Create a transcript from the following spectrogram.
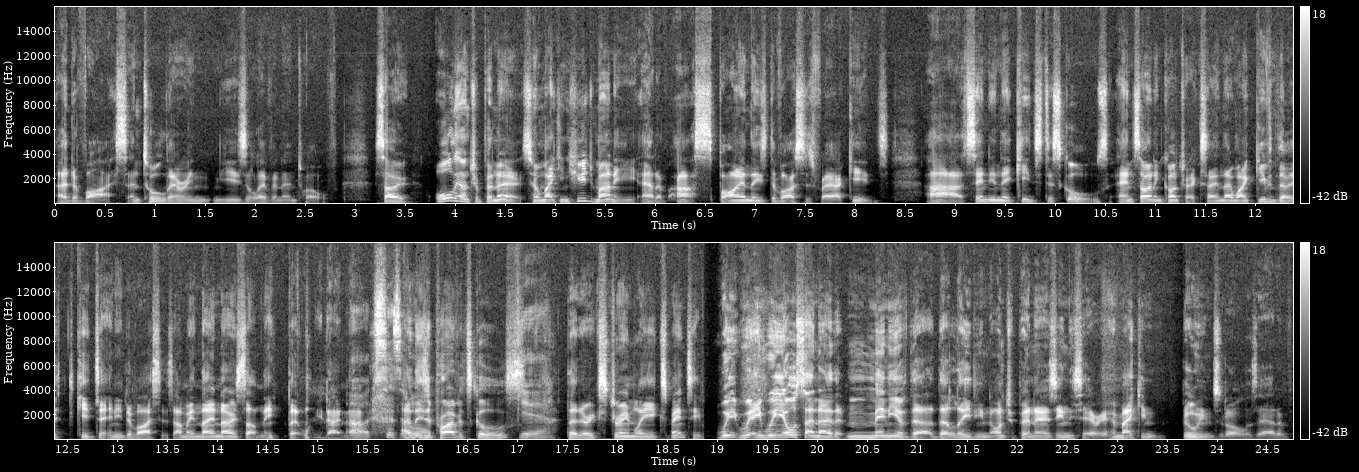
a device until they're in years 11 and 12. So all the entrepreneurs who are making huge money out of us buying these devices for our kids are sending their kids to schools and signing contracts saying they won't give the kids any devices. I mean, they know something that we don't know. Oh, and these are private schools yeah. that are extremely expensive. We, we, we also know that many of the, the leading entrepreneurs in this area who are making billions of dollars out of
